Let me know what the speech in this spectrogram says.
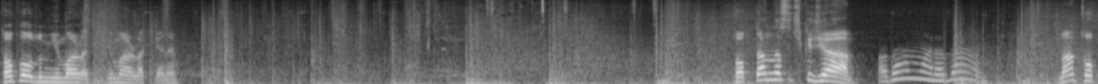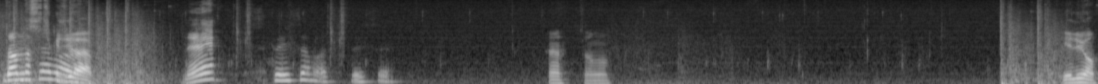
top oldum yumarlak yumarlak gene. Toptan nasıl çıkacağım? Adam var adam. Lan toptan nasıl Space'e bak. çıkacağım? Ne? Space'e bas Space'e. Heh tamam. Geliyorum.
